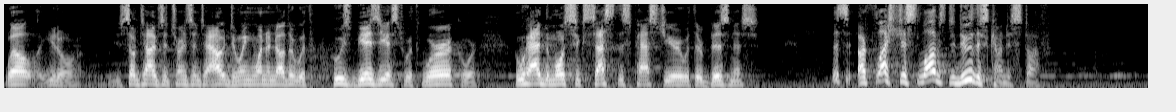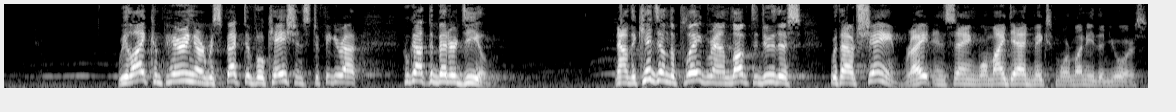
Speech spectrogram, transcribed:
well, you know, sometimes it turns into outdoing one another with who's busiest with work or who had the most success this past year with their business. This, our flesh just loves to do this kind of stuff. We like comparing our respective vocations to figure out who got the better deal. Now, the kids on the playground love to do this without shame, right? And saying, well, my dad makes more money than yours.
